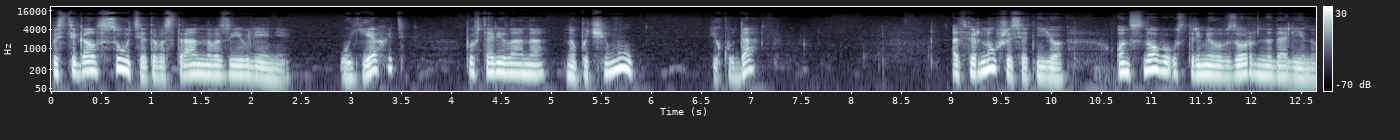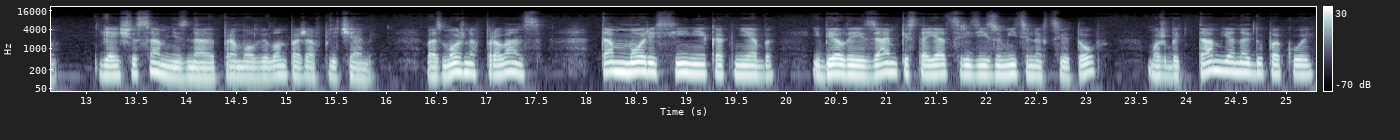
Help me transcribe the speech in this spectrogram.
постигал суть этого странного заявления. «Уехать?» — повторила она. «Но почему? И куда?» Отвернувшись от нее, он снова устремил взор на долину. «Я еще сам не знаю», — промолвил он, пожав плечами. «Возможно, в Прованс. Там море синее, как небо, и белые замки стоят среди изумительных цветов. Может быть, там я найду покой.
